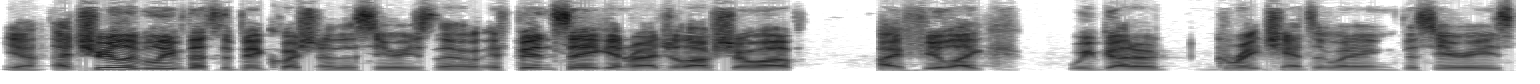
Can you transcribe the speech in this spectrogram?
Yeah, I truly believe that's the big question of the series, though. If Benn Seguin and Radulov show up, I feel like we've got a great chance at winning the series.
